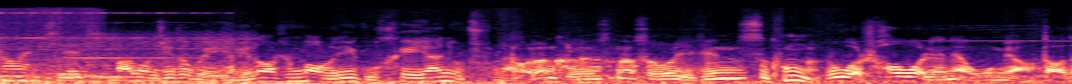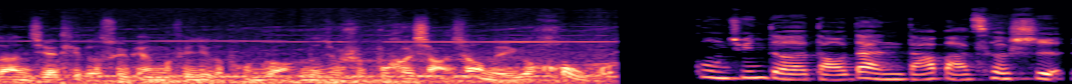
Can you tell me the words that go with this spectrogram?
生了解体。发动机的尾翼倒是冒了一股黑烟就出来了。导弹可能那时候已经失控了。如果超过零点五秒，导弹解体的碎片跟飞机的碰撞，那就是不可想象的一个后果。共军的导弹打靶测试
